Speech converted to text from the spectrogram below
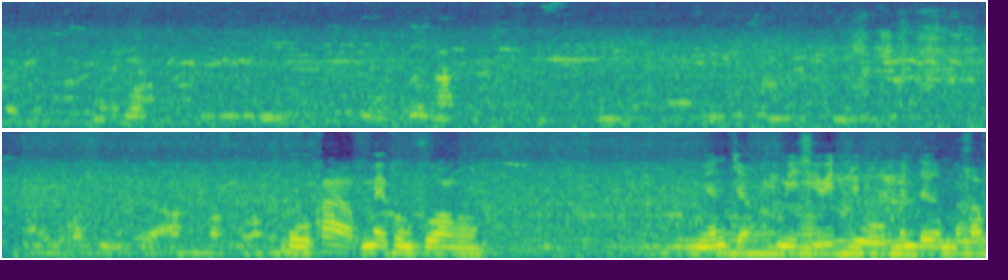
ดูภาพแม่พุ่มพวง เหมือนจะมีชีวิตอยู่เหมือนเดิมนะครับ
